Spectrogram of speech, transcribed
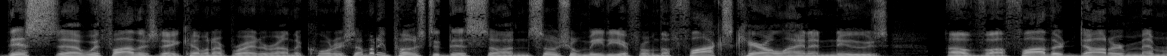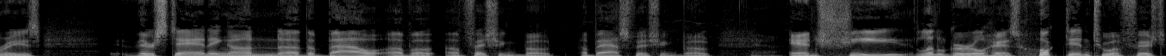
This uh, with Father's Day coming up right around the corner. Somebody posted this on social media from the Fox Carolina News of uh, father daughter memories. They're standing on uh, the bow of a, a fishing boat, a bass fishing boat, and she, little girl, has hooked into a fish.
